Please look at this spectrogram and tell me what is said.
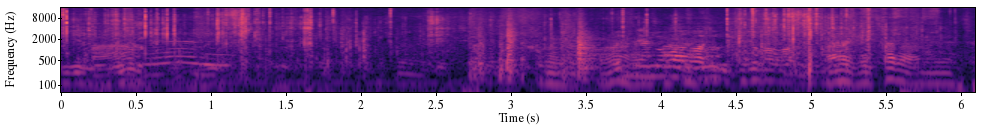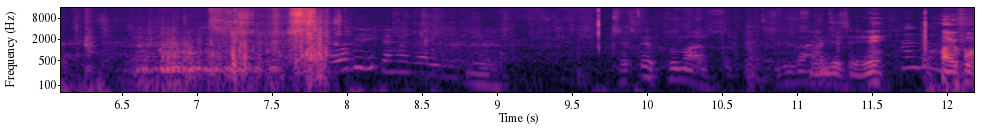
이기만. 가가지고 부족하가지고. 아 괜찮아. 뭐 드릴까 사장님? 앉으세요. 예. 아이고.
